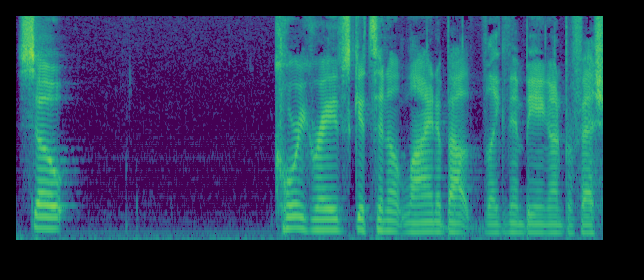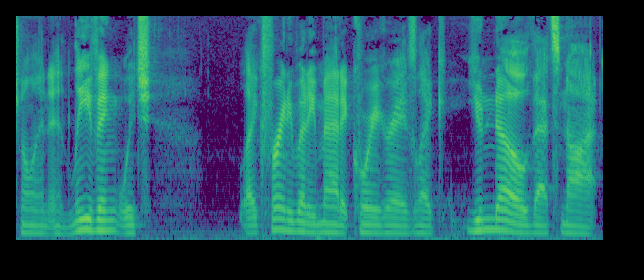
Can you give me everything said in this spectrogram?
So Corey Graves gets in a line about like them being unprofessional and, and leaving, which like for anybody mad at Corey Graves, like you know that's not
